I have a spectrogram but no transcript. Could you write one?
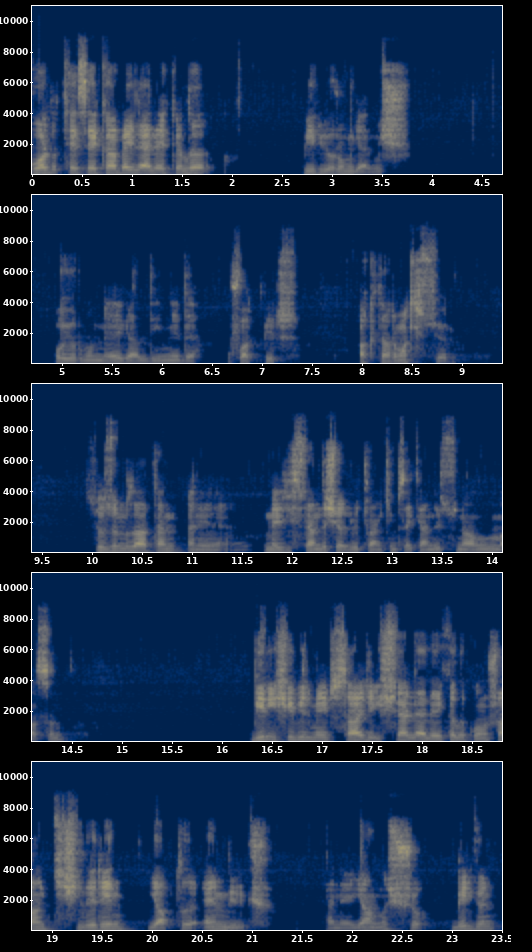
Bu arada TSKB ile alakalı bir yorum gelmiş. O yorumun neye geldiğini de ufak bir aktarmak istiyorum. Sözüm zaten hani meclisten dışarı lütfen kimse kendi üstüne alınmasın. Bir işi bilmeyip sadece işlerle alakalı konuşan kişilerin yaptığı en büyük hani yanlış şu. Bir gün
